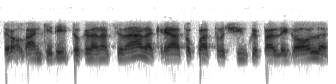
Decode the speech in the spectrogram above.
però va anche detto che la nazionale ha creato 4-5 palle gol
